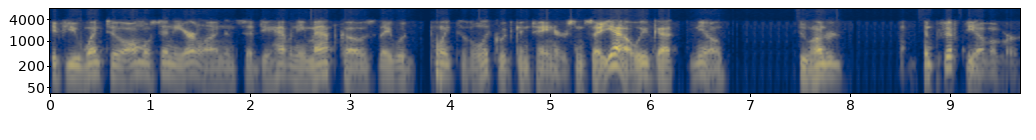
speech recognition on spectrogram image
if you went to almost any airline and said, "Do you have any MAPCOs?" they would point to the liquid containers and say, "Yeah, we've got you know 250 of them, or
